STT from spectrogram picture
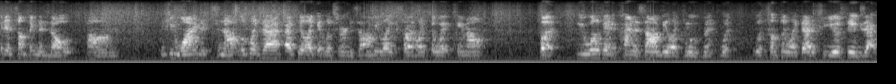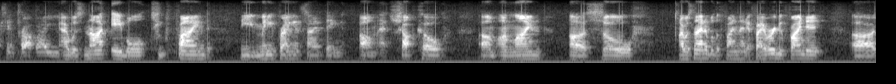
it is something to note. Um, if you wanted it to not look like that, I feel like it looks very zombie-like, so I like the way it came out. But you will get a kind of zombie-like movement with, with something like that if you use the exact same prop I used. I was not able to find the mini Frankenstein thing um, at Shopko um, online, uh, so I was not able to find that. If I ever do find it, uh,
